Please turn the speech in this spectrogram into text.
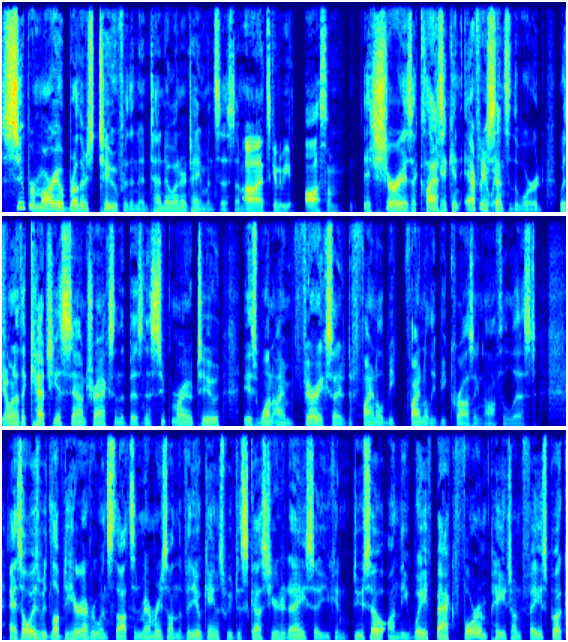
Super Mario Brothers 2 for the Nintendo Entertainment System. Uh, it's gonna be awesome. It sure is a classic in every sense of the word, with Yep. one of the catchiest soundtracks in the business. Super Mario 2 is one I'm very excited to finally be finally be crossing off the list. As always, we'd love to hear everyone's thoughts and memories on the video games we've discussed here today, so you can do so on the Waveback forum page on Facebook.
